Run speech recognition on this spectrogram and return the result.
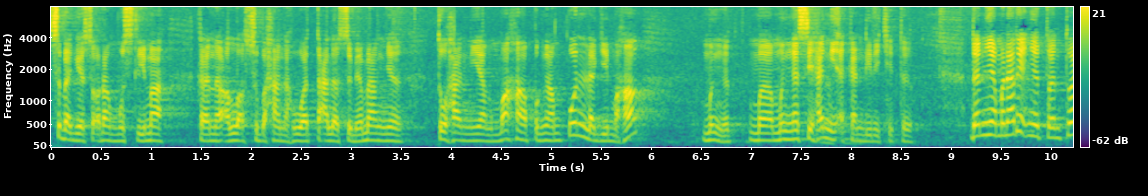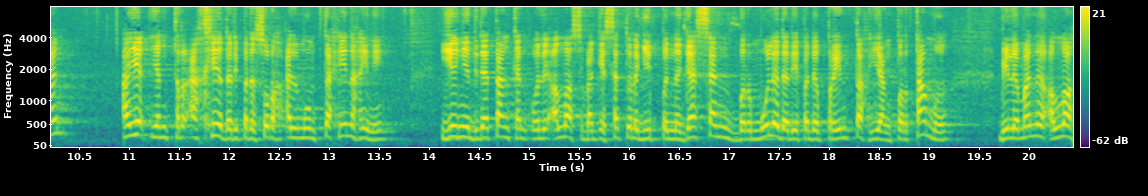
sebagai seorang muslimah. Kerana Allah Subhanahu wa taala sememangnya Tuhan yang Maha Pengampun lagi Maha mengasihani. akan diri kita. Dan yang menariknya tuan-tuan, ayat yang terakhir daripada surah Al-Mumtahinah ini ianya didatangkan oleh Allah sebagai satu lagi penegasan bermula daripada perintah yang pertama bila mana Allah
